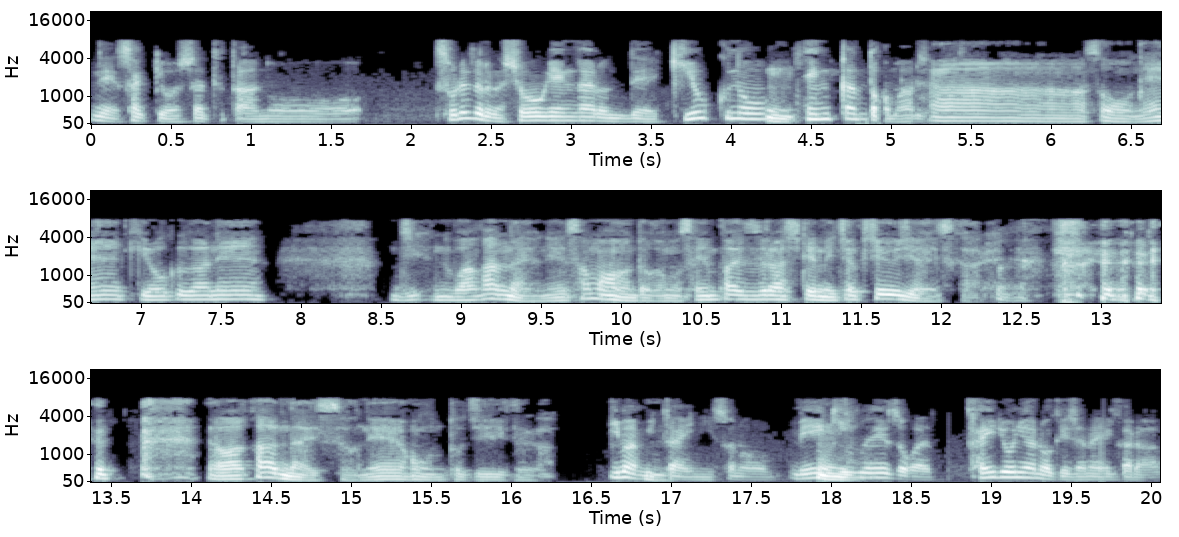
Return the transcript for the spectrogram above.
ね、さっきおっしゃってた、あのそれぞれの証言があるんで、記憶の変換とかもあるじゃないですか。うん、ああ、そうね。記憶がね。じ、わかんないよね。サマハンとかも先輩ずらしてめちゃくちゃ言うじゃないですか、あれ。わかんないですよね、ほんと事実が。今みたいに、その、メイキング映像が大量にあるわけじゃないから。うん、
